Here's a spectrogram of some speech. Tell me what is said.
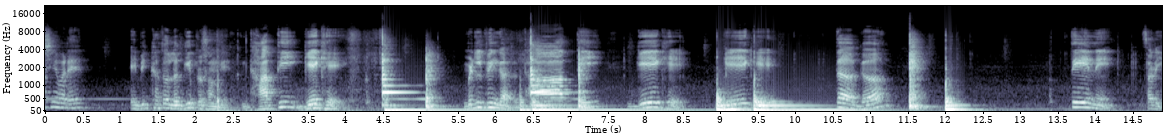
আসি এবারে এই বিখ্যাত লগ্গি প্রসঙ্গে ধাতি গে ঘে মিডল ফিঙ্গার ধাতি গে ঘে গে ঘে ত গ তেনে সরি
